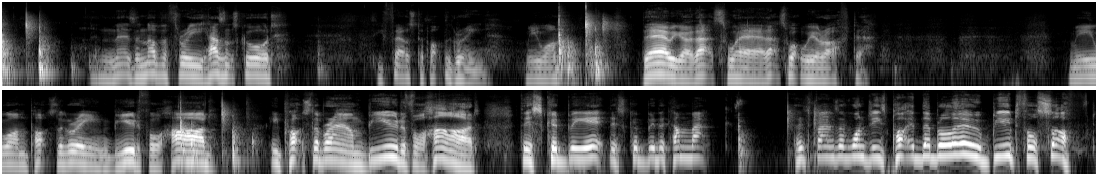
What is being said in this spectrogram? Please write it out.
And there's another three he hasn't scored. He fails to pop the green. Me one. There we go. That's where, that's what we are after. Me one pots the green, beautiful, hard. He pots the brown, beautiful, hard. This could be it. This could be the comeback his fans have wanted. He's potted the blue, beautiful, soft.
